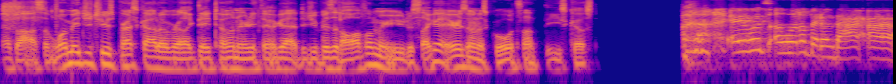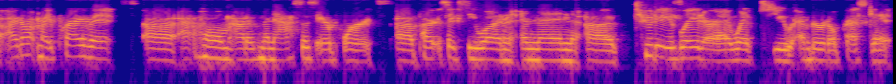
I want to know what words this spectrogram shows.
That's awesome. What made you choose Prescott over like Daytona or anything like that? Did you visit all of them, or are you just like, hey, Arizona's cool? It's not the East Coast. it was a little bit of that. Uh, I got my private uh, at home out of Manassas Airport, uh, Part 61. And then uh, two days later, I went to Embry-Riddle Prescott.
